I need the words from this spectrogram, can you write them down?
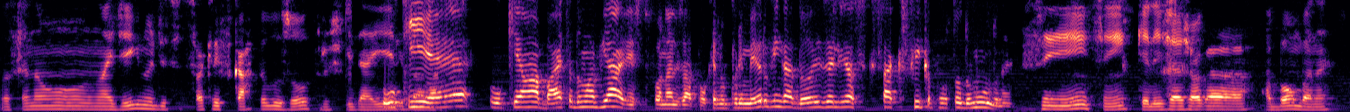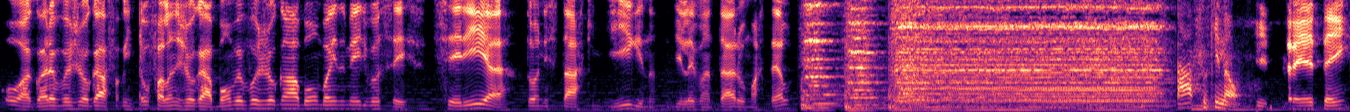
você não, não é digno de se sacrificar pelos outros. E daí O ele que é o que é uma baita de uma viagem, se tu for analisar, porque no primeiro Vingadores ele já se sacrifica por todo mundo, né? Sim, sim, que ele já joga a bomba, né? Pô, agora eu vou jogar. Então, falando em jogar a bomba, eu vou jogar uma bomba aí no meio de vocês. Seria Tony Stark digno de levantar o martelo? Acho que não. Que treta, hein?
